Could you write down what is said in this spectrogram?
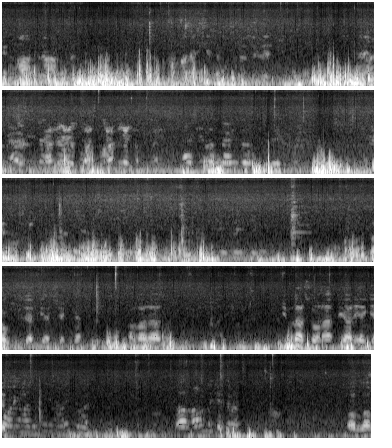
Bir hatıra hakkı. Allah herkese uzun ömür versin. En güzel günlerde Çok güzel gerçekten. Allah razı olsun. Yıllar sonra bir araya geldik. Allah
